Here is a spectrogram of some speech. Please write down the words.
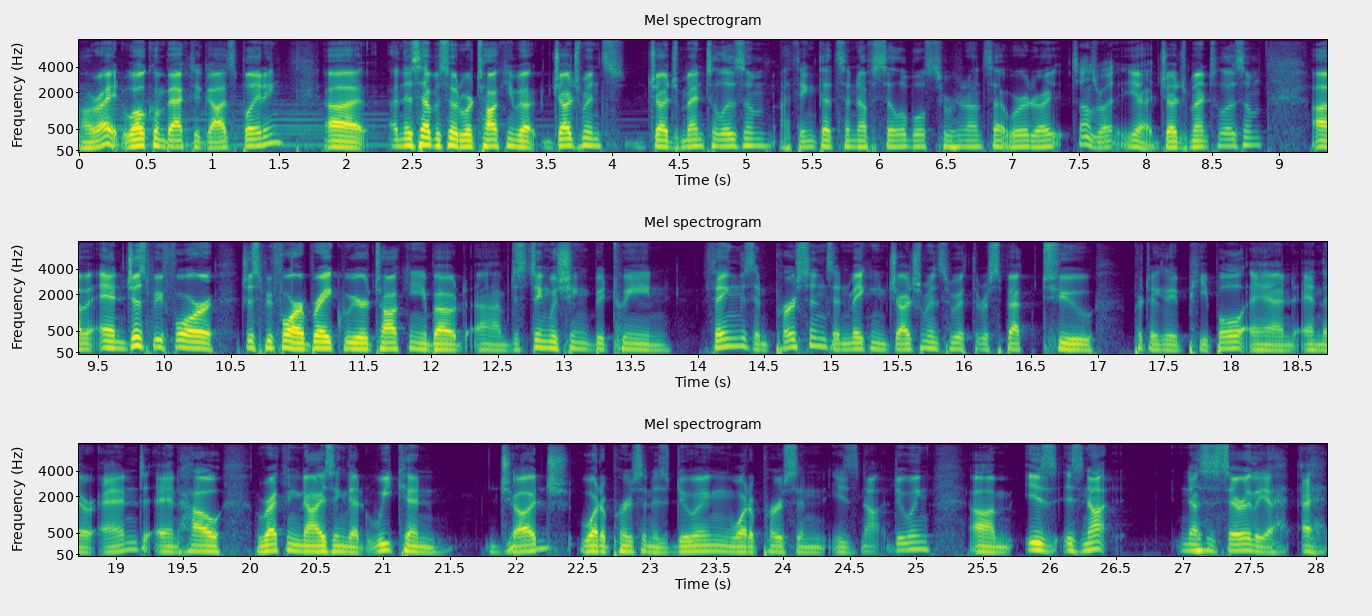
All right, welcome back to Godsplaining. Uh, in this episode, we're talking about judgments, judgmentalism. I think that's enough syllables to pronounce that word, right? Sounds right. Yeah, judgmentalism. Um, and just before, just before our break, we were talking about um, distinguishing between things and persons and making judgments with respect to particularly people and and their end, and how recognizing that we can judge what a person is doing, what a person is not doing, um, is is not necessarily a, a,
